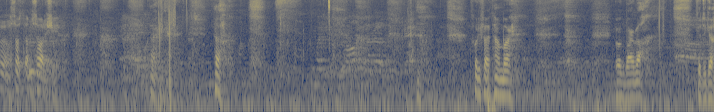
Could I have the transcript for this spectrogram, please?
I'm, so, I'm sorry, Forty-five pound bar, rogue barbell, good to go.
